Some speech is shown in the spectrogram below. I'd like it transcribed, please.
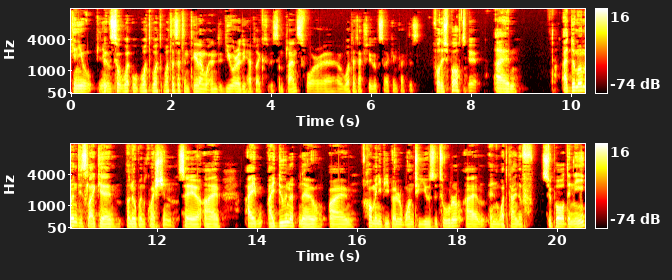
can you can you? So what what what what does it entail, and, and do you already have like some plans for uh, what it actually looks like in practice for the support, Yeah. Um, at the moment, it's like a, an open question. So I I I do not know um, how many people want to use the tool um, and what kind of support they need.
